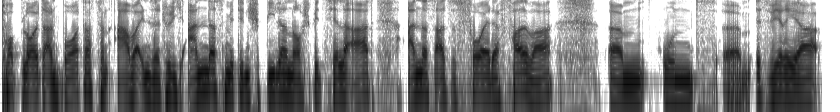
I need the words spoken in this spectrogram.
Top-Leute an Bord hast, dann arbeiten sie natürlich anders mit den Spielern auf spezielle Art, anders als es vorher der Fall war. Ähm, und ähm, es wäre ja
